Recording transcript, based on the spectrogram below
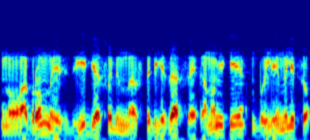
но огромные сдвиги, особенно в стабилизации экономики, были налицо.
